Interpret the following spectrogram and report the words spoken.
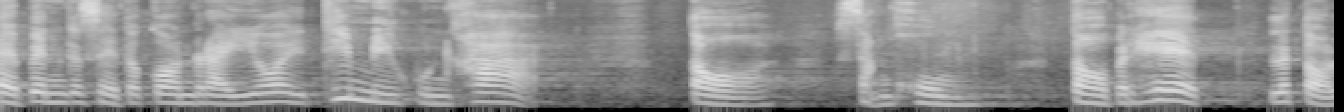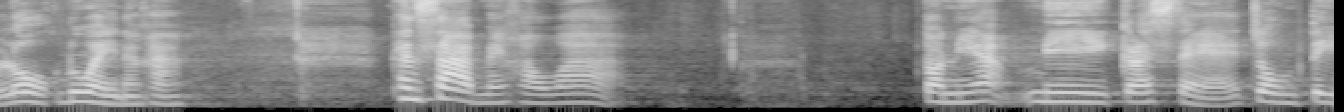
แต่เป็นเกษตรกรรายย่อยที่มีคุณค่าต่อสังคม ต่อประเทศและต่อโลกด้วยนะคะ ท่านทราบไหมคะว่า ตอนนี้มีกระแสโจมตี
